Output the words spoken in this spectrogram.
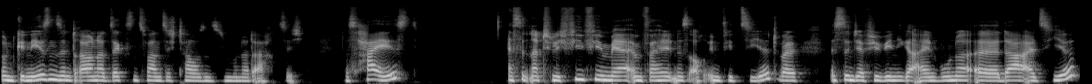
Und genesen sind 326.780. Das heißt, es sind natürlich viel, viel mehr im Verhältnis auch infiziert, weil es sind ja viel weniger Einwohner äh, da als hier.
